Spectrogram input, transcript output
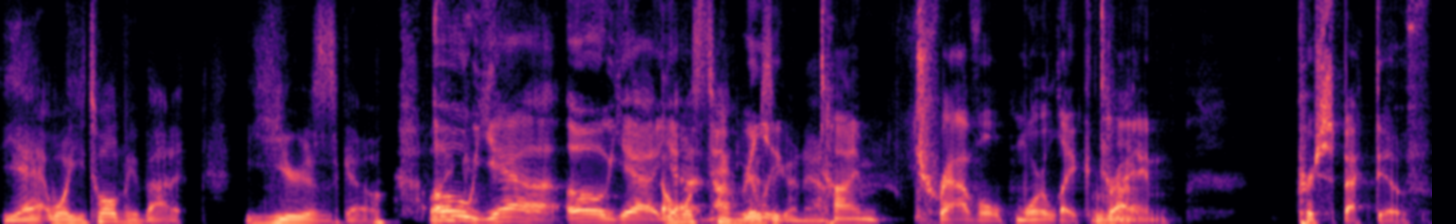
Yeah, well, you told me about it years ago. oh yeah. Oh yeah. Yeah. almost Not 10 years really ago now. Time travel, more like Right. time perspective,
